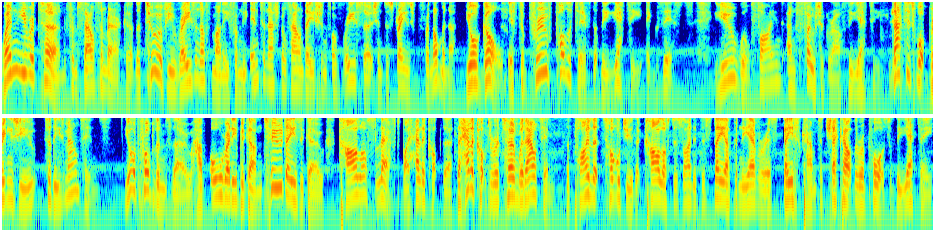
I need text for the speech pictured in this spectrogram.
When you return from South America, the two of you raise enough money from the International Foundation of Research into Strange Phenomena. Your goal is to prove positive that the Yeti exists. You will find and photograph the Yeti. That is what brings you to these mountains. Your problems, though, have already begun. Two days ago, Carlos left by helicopter. The helicopter returned without him. The pilot told you that Carlos decided to stay up in the Everest base camp to check out the reports of the Yeti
